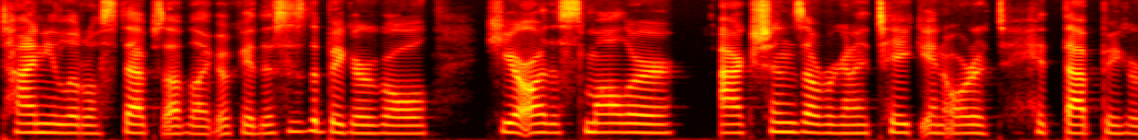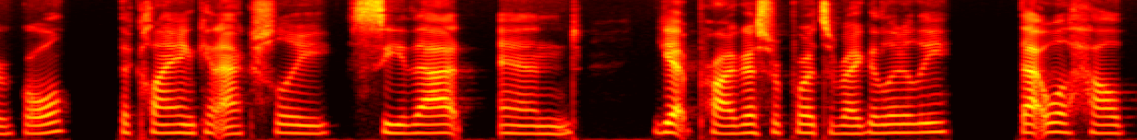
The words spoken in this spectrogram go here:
tiny little steps of like, okay, this is the bigger goal, here are the smaller actions that we're going to take in order to hit that bigger goal, the client can actually see that and get progress reports regularly. That will help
